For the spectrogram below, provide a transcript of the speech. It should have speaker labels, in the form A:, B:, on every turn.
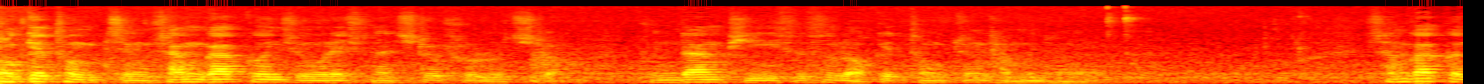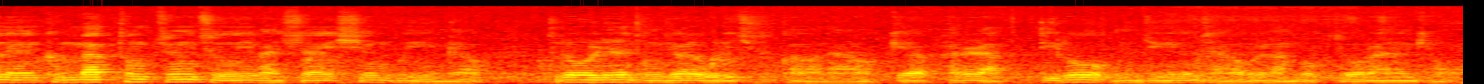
A: 어깨 통증, 삼각근 증후의 주사 치료 프롤로 치료, 분당 비수술 어깨 통증 전문 정형. 삼각근은 근막 통증 증후이 발생하기 쉬운 부위이며 들어올리는 동작을 오래 지속하거나 어깨와 팔을 앞뒤로 움직이는 작업을 반복적으로 하는 경우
